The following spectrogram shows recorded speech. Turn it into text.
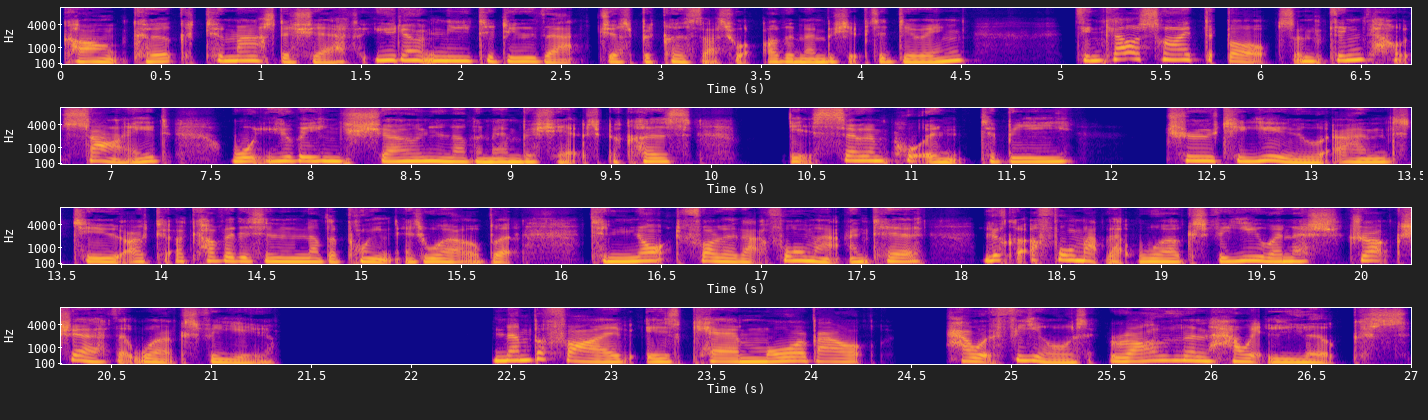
can't cook to MasterChef. You don't need to do that just because that's what other memberships are doing. Think outside the box and think outside what you're being shown in other memberships because it's so important to be true to you and to, I, I cover this in another point as well, but to not follow that format and to look at a format that works for you and a structure that works for you. Number five is care more about how it feels rather than how it looks.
